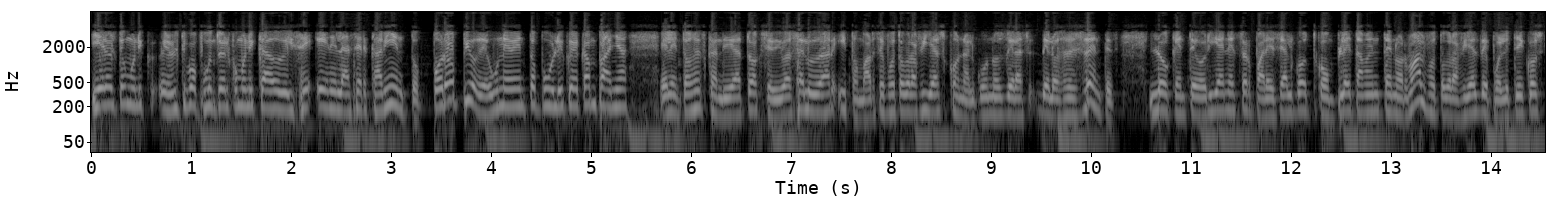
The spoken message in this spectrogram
Y el último, el último punto del comunicado dice, en el acercamiento propio de un evento público de campaña, el entonces candidato accedió a saludar y tomarse fotografías con algunos de, las, de los asistentes, lo que en teoría, Néstor, parece algo completamente normal, fotografías de políticos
